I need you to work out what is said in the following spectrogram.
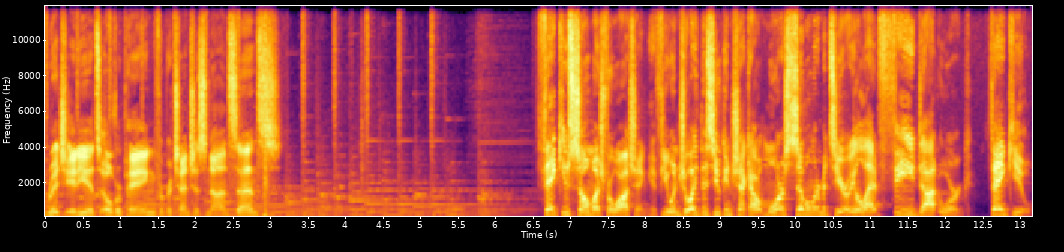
Rich idiots overpaying for pretentious nonsense? Thank you so much for watching. If you enjoyed this, you can check out more similar material at fee.org. Thank you.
